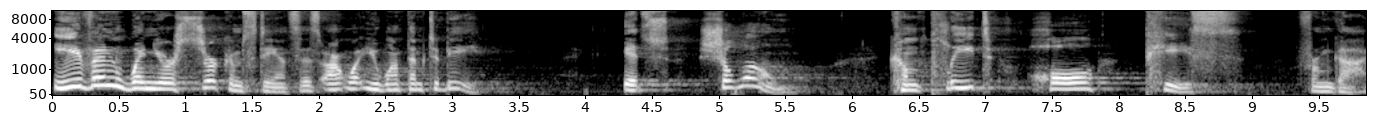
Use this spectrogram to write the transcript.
even when your circumstances aren't what you want them to be. It's shalom, complete, whole peace from God.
